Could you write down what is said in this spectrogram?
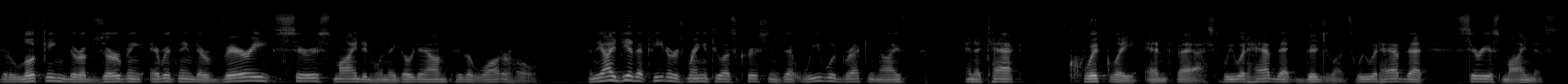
They're looking. They're observing everything. They're very serious minded when they go down to the water hole. And the idea that Peter is bringing to us Christians that we would recognize and attack quickly and fast. We would have that vigilance. We would have that serious mindedness.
